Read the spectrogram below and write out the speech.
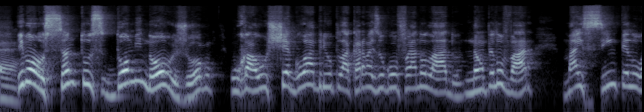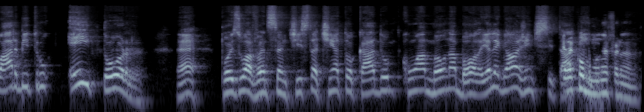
É. E bom, o Santos dominou o jogo. O Raul chegou a abrir o placar, mas o gol foi anulado. Não pelo VAR, mas sim pelo árbitro Heitor, né? Pois o Avante Santista tinha tocado com a mão na bola. E é legal a gente citar. Era comum, né, Fernando?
